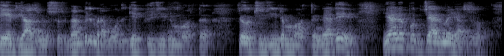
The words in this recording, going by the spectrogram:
deyir yazmısınız. Mən bilmirəm orada 720 manatdır, 420 manatdır nədir? Yəni bu cərimə yazılıb.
